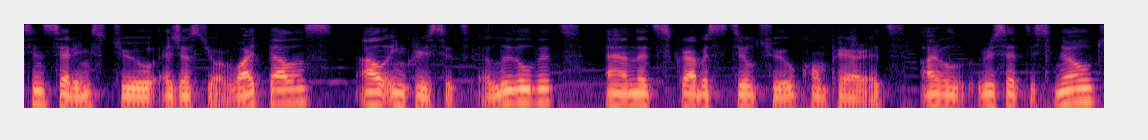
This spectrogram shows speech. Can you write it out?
tint settings to adjust your white balance. I'll increase it a little bit and let's grab a still to compare it. I will reset this node,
